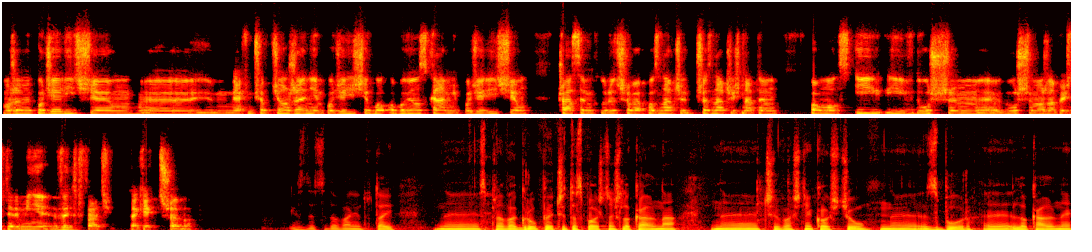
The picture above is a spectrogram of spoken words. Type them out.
możemy podzielić się e, jakimś obciążeniem, podzielić się obowiązkami, podzielić się czasem, który trzeba poznaczy, przeznaczyć na tę pomoc i, i w, dłuższym, w dłuższym, można powiedzieć, terminie wytrwać tak jak trzeba. Zdecydowanie tutaj y, sprawa grupy, czy to społeczność lokalna, y, czy właśnie kościół, y, zbór lokalny,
